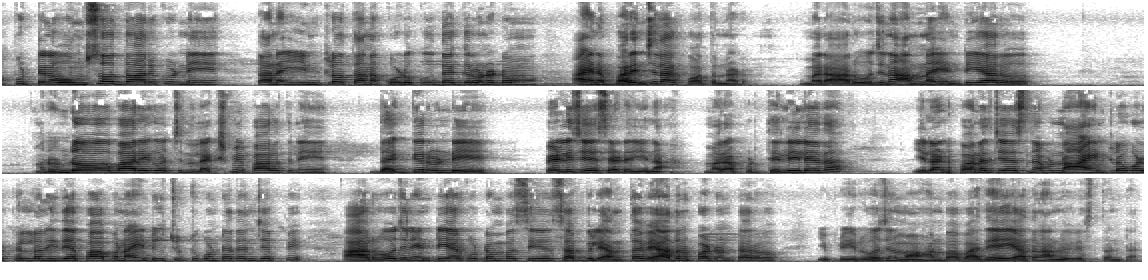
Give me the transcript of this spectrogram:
పుట్టిన వంశోద్ధారకుడిని తన ఇంట్లో తన కొడుకు దగ్గర ఉండటం ఆయన భరించలేకపోతున్నాడు. మరి ఆ రోజున అన్న ఎన్టీఆర్ రెండో భార్యగా వచ్చిన లక్ష్మీ పార్వతిని దగ్గరుండి పెళ్ళి చేశాడు ఈయన. మరి అప్పుడు తెలియలేదా? ఇలాంటి పనులు చేసినప్పుడు నా ఇంట్లో కూడా పిల్లని ఇదే పాప నా ఇంటికి చుట్టుకుంటుందని చెప్పి ఆ రోజున ఎన్టీఆర్ కుటుంబ సభ్యులు ఎంత వేదన పడి ఉంటారో ఇప్పుడు ఈ రోజున మోహన్ బాబు అదే యాతన అనుభవిస్తుంటారు.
